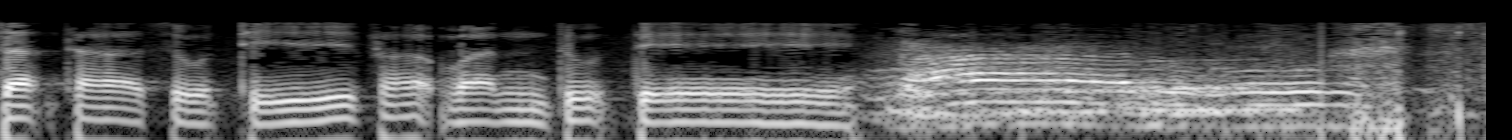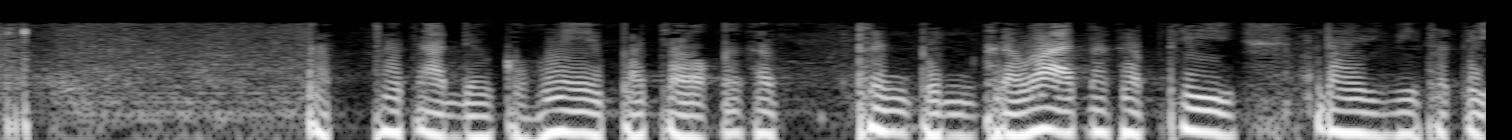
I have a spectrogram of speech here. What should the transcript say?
สัทธาสุธีพระวันตุเต ครับพระอาจารย์เดี๋ยวขอให้ประจอกนะครับ ซึ่งเป็นครวาสนะครับที่ได้มีสติ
